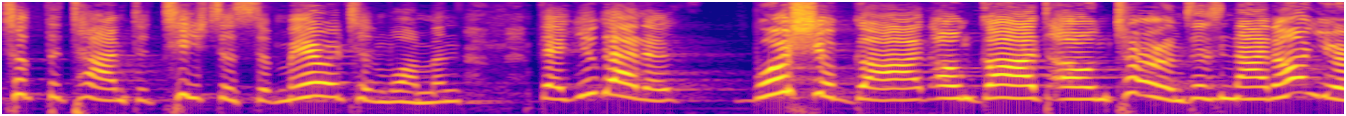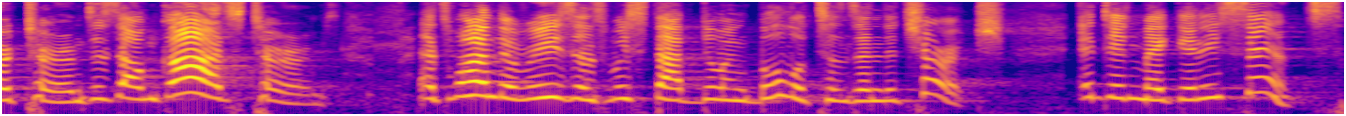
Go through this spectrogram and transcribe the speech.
took the time to teach the Samaritan woman, that you got to worship God on God's own terms. It's not on your terms, it's on God's terms. That's one of the reasons we stopped doing bulletins in the church. It didn't make any sense.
